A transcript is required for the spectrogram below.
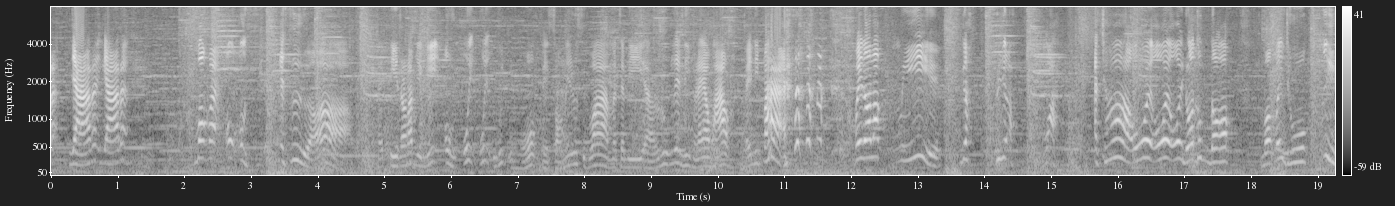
ละอย่าละอย่าละบอกว่าโอ้โอ้ไอเสือใช้ตีรองรับอย่างนี้โอ้อุ้ยอุ้ยอุ้ยโอ้โหเฟสสองนี่รู้สึกว่ามันจะมีลูกเล่นที่แพรวพราวใจดีป้า ไม่โดนหรอกนี่เดี๋ยวเดี๋ยวว้าอาช่าโอ้ยโอ้ยโอ้ยโดนทุกดอก บอกไม่ถูกอื้อ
